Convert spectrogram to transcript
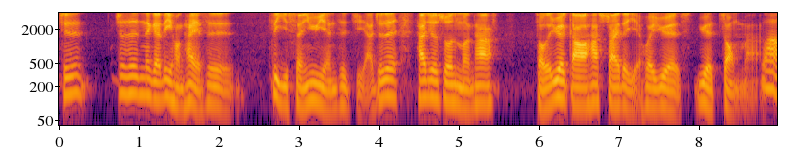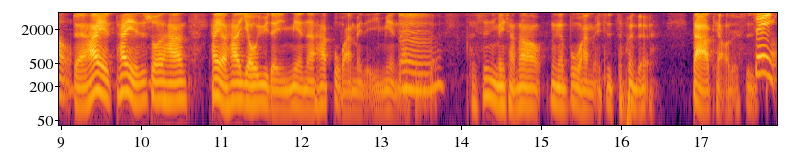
其实就是那个力宏，他也是自己神预言自己啊，就是他就说什么，他走的越高，他摔的也会越越重嘛。哇哦，对，他也他也是说他他有他忧郁的一面呢，他不完美的一面呢什么的。嗯、可是你没想到那个不完美是这么的大条的事情。所以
